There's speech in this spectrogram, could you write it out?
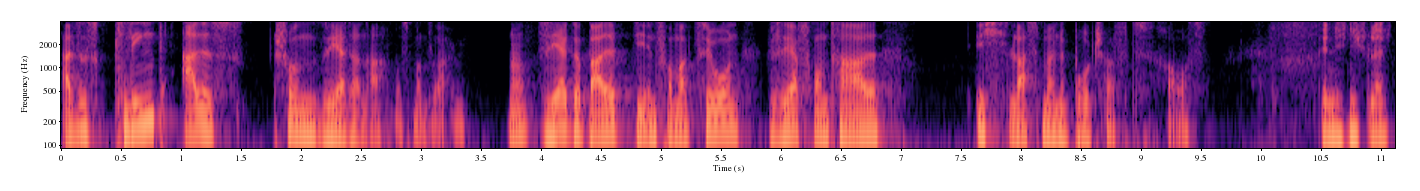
Also es klingt alles schon sehr danach, muss man sagen. Ne? Sehr geballt die Information, sehr frontal. Ich lasse meine Botschaft raus. Finde ich nicht schlecht.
